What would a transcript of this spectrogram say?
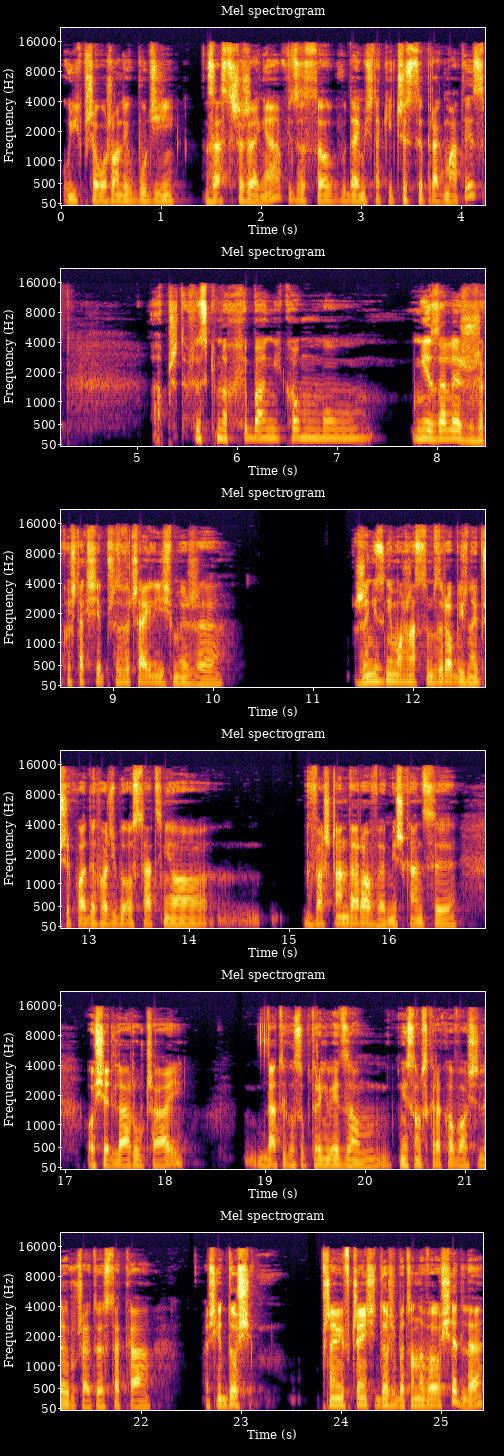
u ich przełożonych budzi zastrzeżenia, więc to, wydaje mi się, taki czysty pragmatyzm. A przede wszystkim, no chyba nikomu nie zależy, że jakoś tak się przyzwyczailiśmy, że, że nic nie można z tym zrobić. No i przykłady choćby ostatnio dwa sztandarowe, mieszkańcy osiedla Ruczaj. Dla tych osób, które nie wiedzą, nie są z Krakowa, osiedle Ruczaj to jest taka właśnie dość, przynajmniej w części dość betonowe osiedle,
